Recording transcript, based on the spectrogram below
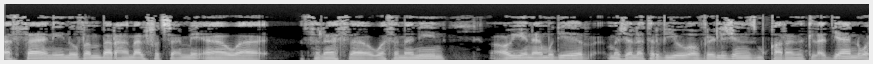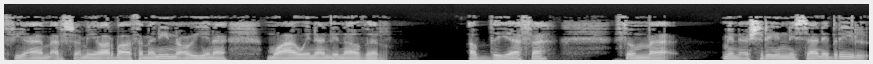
الثاني نوفمبر عام 1983 عين مدير مجلة Review of Religions مقارنة الأديان وفي عام 1984 عين معاونا لناظر الضيافة. ثم من 20 نيسان إبريل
